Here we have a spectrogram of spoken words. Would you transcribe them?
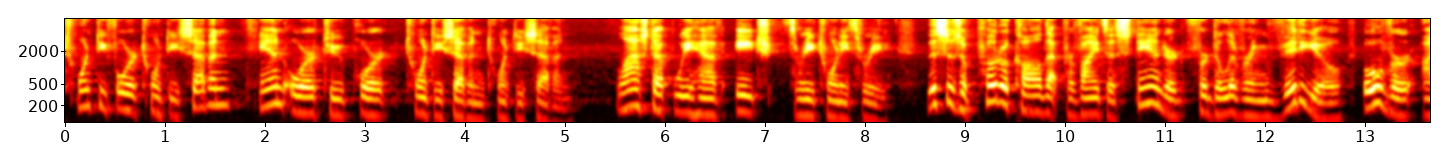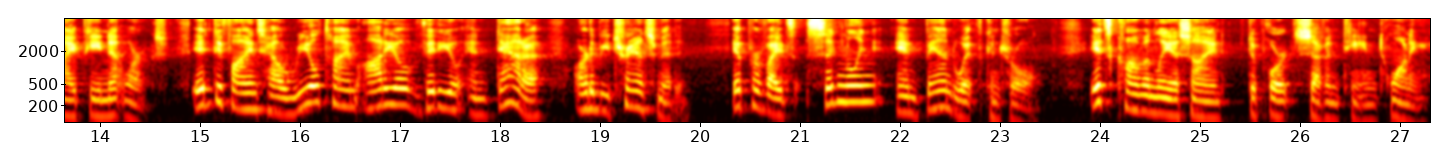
2427 and or to port 2727. Last up we have H323. This is a protocol that provides a standard for delivering video over IP networks. It defines how real-time audio, video, and data are to be transmitted. It provides signaling and bandwidth control. It's commonly assigned to port 1720.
